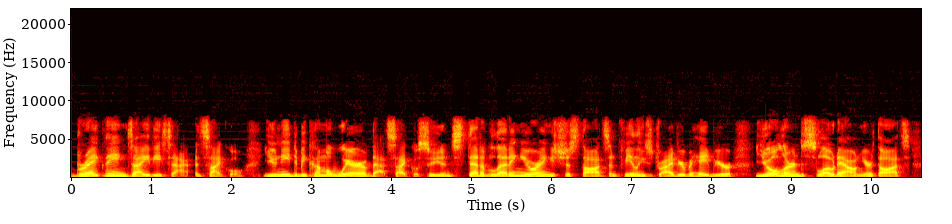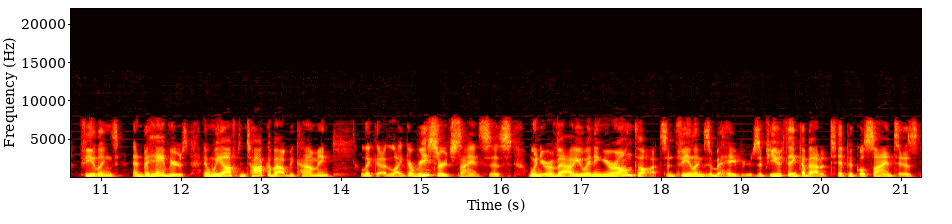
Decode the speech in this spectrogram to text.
Break the anxiety cycle. You need to become aware of that cycle. So you, instead of letting your anxious thoughts and feelings drive your behavior, you'll learn to slow down down your thoughts, feelings, and behaviors. And we often talk about becoming like a, like a research scientist when you're evaluating your own thoughts and feelings and behaviors. If you think about a typical scientist,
